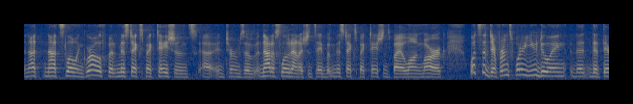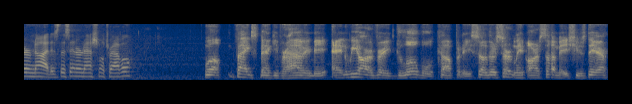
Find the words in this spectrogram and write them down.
not, not slowing growth, but missed expectations uh, in terms of, not a slowdown, I should say, but missed expectations by a long mark. What's the difference? What are you doing that, that they're not? Is this international travel? Well, thanks, Becky, for having me. And we are a very global company, so there certainly are some issues there.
